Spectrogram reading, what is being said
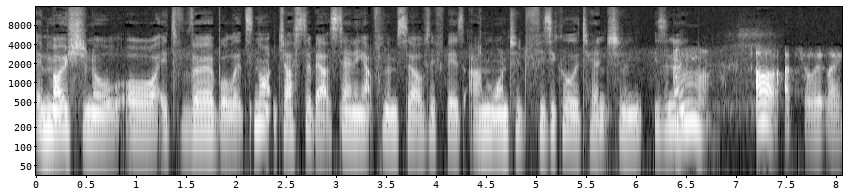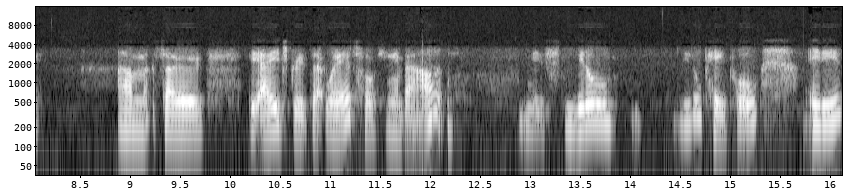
emotional or it's verbal. It's not just about standing up for themselves if there's unwanted physical attention, isn't it? Mm. Oh, absolutely. Um, so the age group that we're talking about is little little people, it is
